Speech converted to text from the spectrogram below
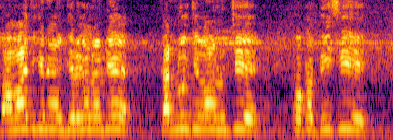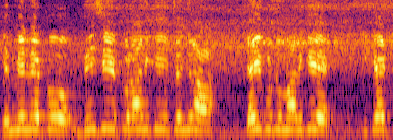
సామాజిక న్యాయం జరగాలంటే కర్నూలు జిల్లా నుంచి ఒక బీసీ ఎమ్మెల్యేకు బీసీ కులానికి చెందిన జై కుటుంబానికి టికెట్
